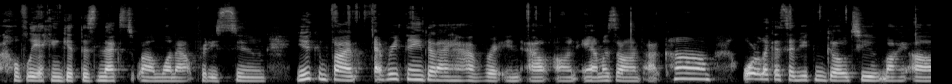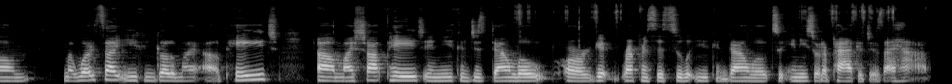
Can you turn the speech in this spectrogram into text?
hopefully, I can get this next um, one out pretty soon. You can find everything that I have written out on Amazon.com, or like I said, you can go to my um, my website. You can go to my uh, page, um, my shop page, and you can just download or get references to what you can download to any sort of packages I have.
